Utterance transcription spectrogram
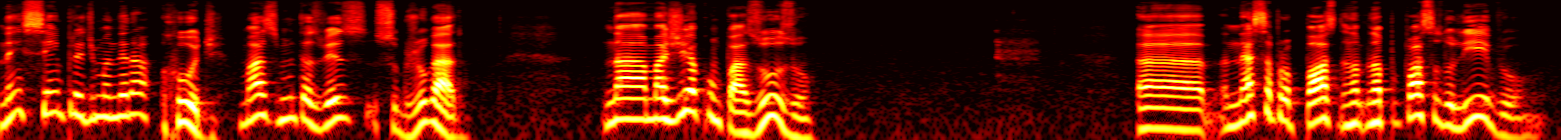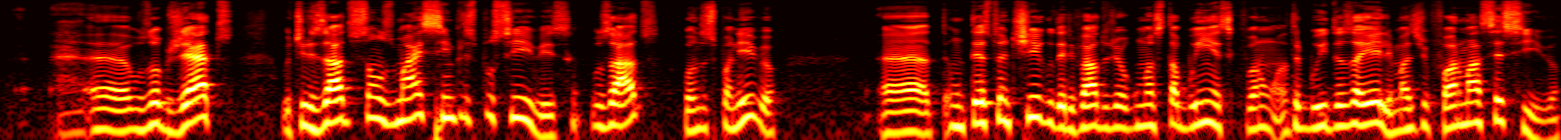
Nem sempre é de maneira rude, mas muitas vezes subjugado. Na magia com Pazuzu, uh, nessa proposta, na, na, proposta do livro, uh, os objetos utilizados são os mais simples possíveis, usados, quando disponível, é, um texto antigo derivado de algumas tabuinhas que foram atribuídas a ele, mas de forma acessível.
